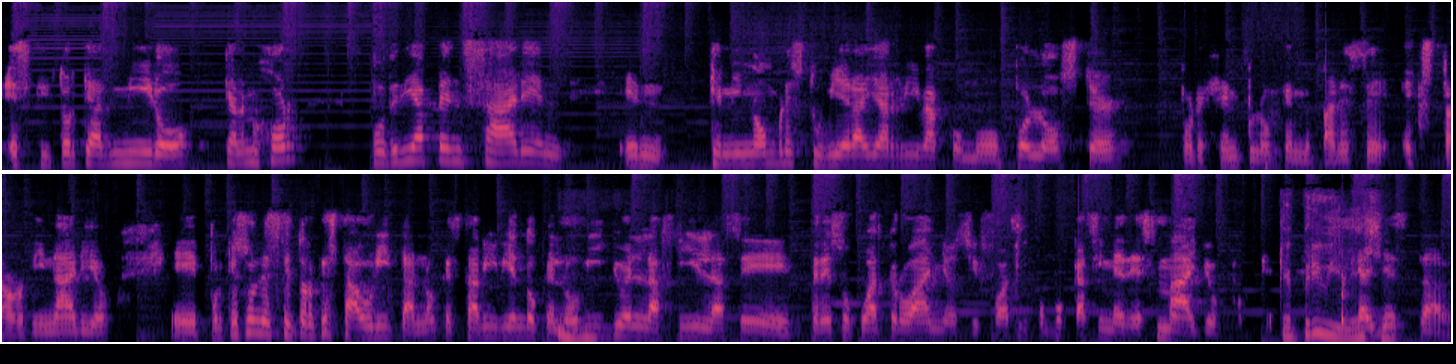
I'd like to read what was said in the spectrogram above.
escritor que admiro, que a lo mejor podría pensar en, en que mi nombre estuviera ahí arriba como Paul Auster, por ejemplo, que me parece extraordinario, eh, porque es un escritor que está ahorita, ¿no? Que está viviendo, que lo vi yo en la fila hace tres o cuatro años y fue así como casi me desmayo. Porque, Qué privilegio. ahí estaba.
